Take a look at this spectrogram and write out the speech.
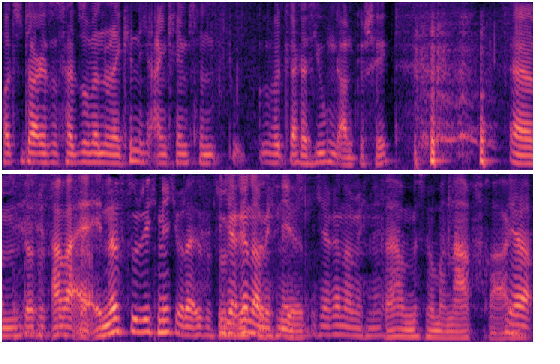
Heutzutage ist es halt so, wenn du dein Kind nicht eincremst, dann wird gleich das Jugendamt geschickt. ähm, ist Aber so, erinnerst du dich nicht oder ist es ich wirklich erinnere mich passiert? nicht. Ich erinnere mich nicht. Da müssen wir mal nachfragen. Ja.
